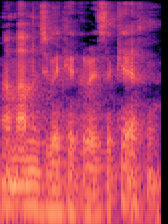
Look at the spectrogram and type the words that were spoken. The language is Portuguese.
My mom and to Grace at Careful.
